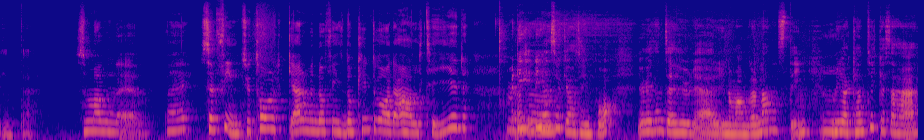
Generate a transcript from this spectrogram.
inte... Så man... eh, Nej. Sen finns ju tolkar men de, finns, de kan ju inte vara där alltid. Men det, det är en sak jag har tänkt på. Jag vet inte hur det är inom andra landsting. Mm. Men jag kan tycka så här.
